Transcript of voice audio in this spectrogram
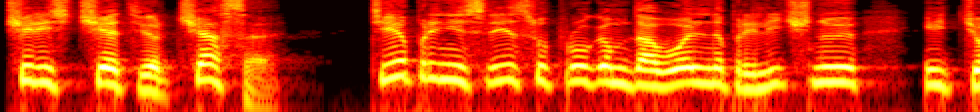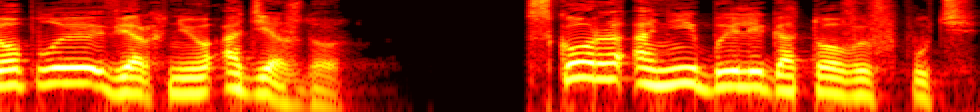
Через четверть часа те принесли супругам довольно приличную и теплую верхнюю одежду. Скоро они были готовы в путь.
